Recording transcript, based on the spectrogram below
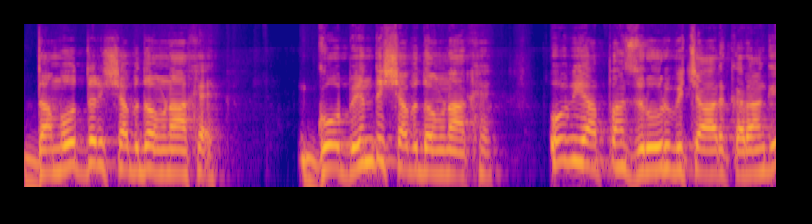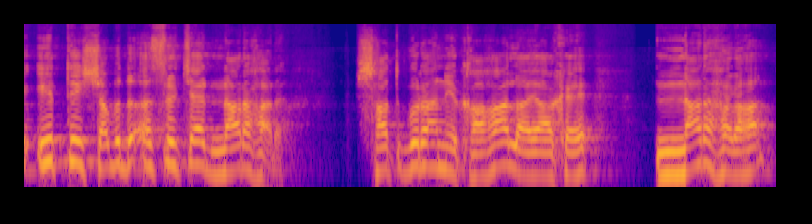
ਦਮੋਦਰ ਸ਼ਬਦ ਆਉਣਾ ਹੈ, ਗੋਬਿੰਦ ਸ਼ਬਦ ਆਉਣਾ ਹੈ, ਉਹ ਵੀ ਆਪਾਂ ਜ਼ਰੂਰ ਵਿਚਾਰ ਕਰਾਂਗੇ। ਇੱਥੇ ਸ਼ਬਦ ਅਸਲ ਚ ਹੈ ਨਰਹਰ। ਸਤਿਗੁਰਾਂ ਨੇ ਖਾਹਾ ਲਾਇਆ ਹੈ, ਨਰਹਰਾ।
